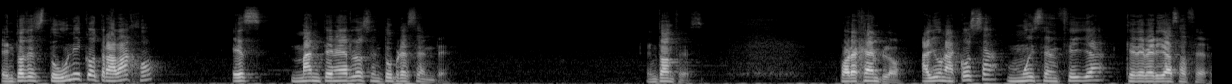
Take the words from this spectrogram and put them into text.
entonces tu único trabajo es mantenerlos en tu presente. Entonces, por ejemplo, hay una cosa muy sencilla que deberías hacer.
